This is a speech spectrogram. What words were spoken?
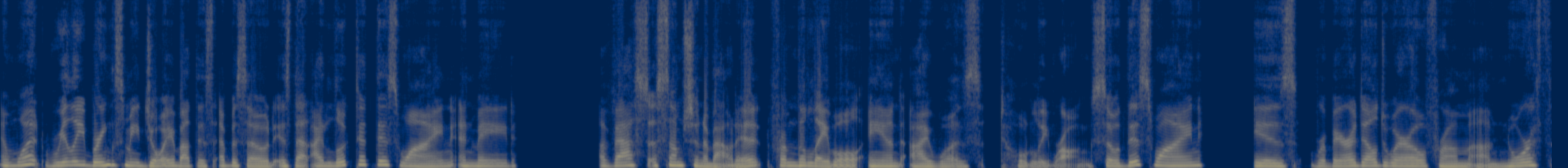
And what really brings me joy about this episode is that I looked at this wine and made a vast assumption about it from the label, and I was totally wrong. So, this wine is Ribera del Duero from um, north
